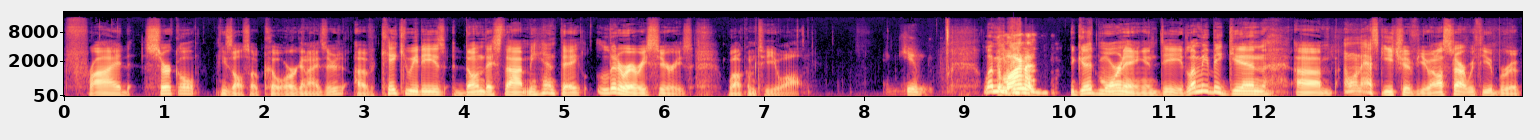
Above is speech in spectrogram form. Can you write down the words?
Fried Circle. He's also co organizer of KQED's Donde Está Mi Gente literary series. Welcome to you all. Thank you. Let good morning. Be- good morning, indeed. Let me begin. Um, I want to ask each of you, and I'll start with you, Baruch.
